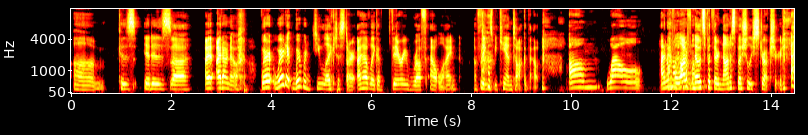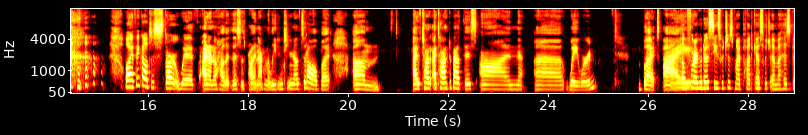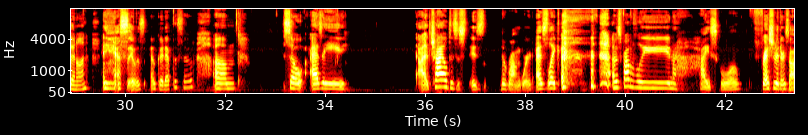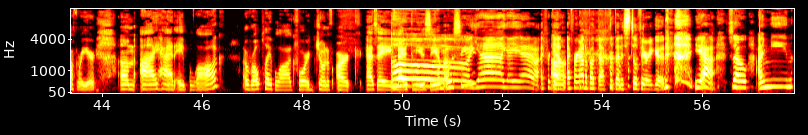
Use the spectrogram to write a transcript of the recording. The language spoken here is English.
Um cuz it is uh I I don't know. Where where did where would you like to start? I have like a very rough outline of things we can talk about. Um, well, I I don't have know a lot of mu- notes but they're not especially structured. well, I think I'll just start with I don't know how that this is probably not going to lead into your notes at all, but um I've talked I talked about this on uh Wayward, but I Home for Regular Seas, which is my podcast which Emma has been on. yes, it was a good episode. Um so as a, a child is is the wrong word. As like I was probably in high school, freshman or sophomore year. Um I had a blog, a role play blog for Joan of Arc as a Night at the Museum Oh, OC. Yeah, yeah, yeah, yeah. I forgot. Uh, I forgot about that, but that is still very good. yeah. So, I mean,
